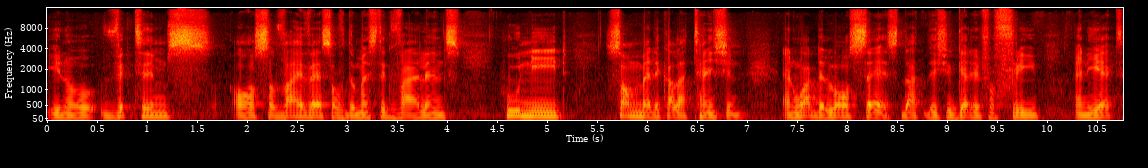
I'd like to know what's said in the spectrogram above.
you know, victims or survivors of domestic violence who need some medical attention and what the law says that they should get it for free and yet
